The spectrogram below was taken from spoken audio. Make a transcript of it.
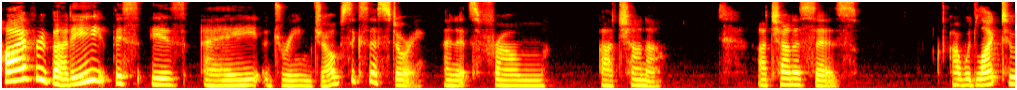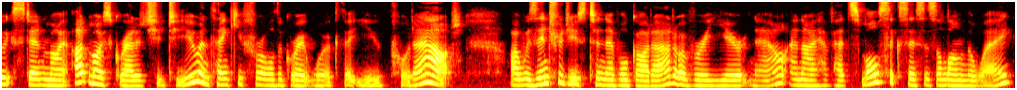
Hi everybody, this is a dream job success story and it's from Archana. Archana says, I would like to extend my utmost gratitude to you and thank you for all the great work that you put out. I was introduced to Neville Goddard over a year now and I have had small successes along the way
